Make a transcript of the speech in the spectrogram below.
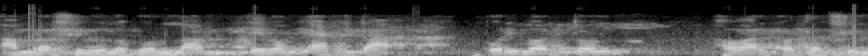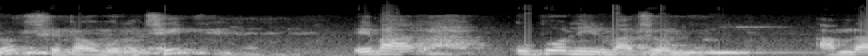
আমরা সেগুলো বললাম এবং একটা পরিবর্তন হওয়ার কথা ছিল, সেটাও বলেছি। এবার উপনির্বাচন, আমরা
